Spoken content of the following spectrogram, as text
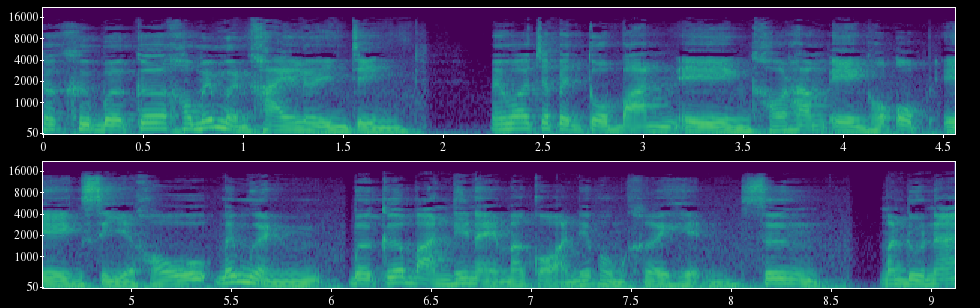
ก็คือเบอร์เกอร์เขาไม่เหมือนใครเลยจริง ๆ ไม่ว่าจะเป็นตัวบันเองเขาทำเองเขาอบเองสีเขาไม่เหมือนเบอร์เกอร์บันที่ไหนมาก่อนที่ผมเคยเห็น ซึ่งมันดูน่า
